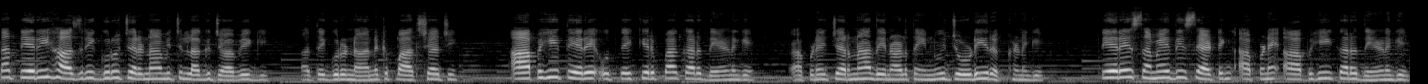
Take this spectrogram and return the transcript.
ਤਾਂ ਤੇਰੀ ਹਾਜ਼ਰੀ ਗੁਰੂ ਚਰਨਾਂ ਵਿੱਚ ਲੱਗ ਜਾਵੇਗੀ ਅਤੇ ਗੁਰੂ ਨਾਨਕ ਪਾਤਸ਼ਾਹ ਜੀ ਆਪ ਹੀ ਤੇਰੇ ਉੱਤੇ ਕਿਰਪਾ ਕਰ ਦੇਣਗੇ। ਆਪਣੇ ਚਰਨਾਂ ਦੇ ਨਾਲ ਤੈਨੂੰ ਜੋੜੀ ਰੱਖਣਗੇ। ਤੇਰੇ ਸਮੇਂ ਦੀ ਸੈਟਿੰਗ ਆਪਣੇ ਆਪ ਹੀ ਕਰ ਦੇਣਗੇ।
